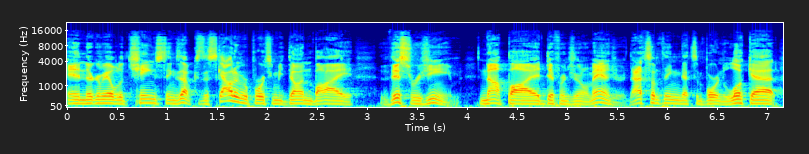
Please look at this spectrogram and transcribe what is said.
and they're going to be able to change things up because the scouting reports can be done by this regime not by a different general manager. That's something that's important to look at.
